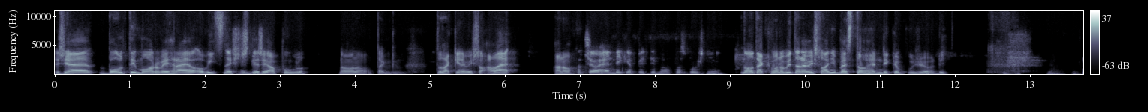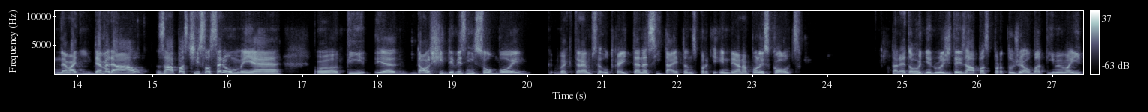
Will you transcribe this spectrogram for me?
že Baltimore vyhraje o víc než 4,5. No, no, tak mm-hmm. to taky nevyšlo, ale ano. Laciho handicapy, ty to zbožní. No, tak ono by to nevyšlo ani bez toho handicapu, že jo. Nevadí. Jdeme dál. Zápas číslo 7 je, uh, tý, je další divizní souboj, ve kterém se utkají Tennessee Titans proti Indianapolis Colts. Tady je to hodně důležitý zápas, protože oba týmy mají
